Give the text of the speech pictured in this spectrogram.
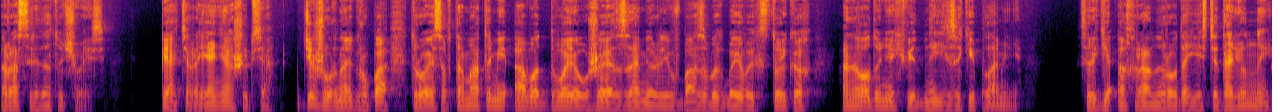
рассредоточиваясь. Пятеро, я не ошибся. Дежурная группа, трое с автоматами, а вот двое уже замерли в базовых боевых стойках, а на ладонях видны языки пламени. Среди охраны рода есть одаренные?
